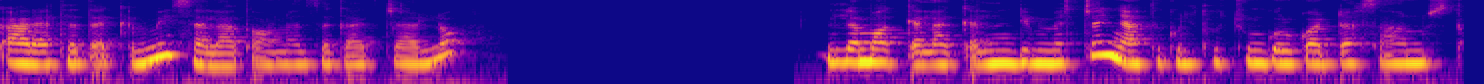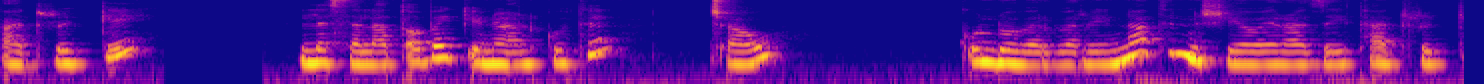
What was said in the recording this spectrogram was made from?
ቃሪያ ተጠቅሜ ሰላጣውን አዘጋጃለሁ። ለማቀላቀል እንዲመቸኝ አትክልቶቹን ጎድጓዳ ሳህን ውስጥ አድርጌ ለሰላጣው በቂ ነው ያልኩትን ጨው ቁንዶ በርበሬና ትንሽ የወይራ ዘይት አድርጌ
